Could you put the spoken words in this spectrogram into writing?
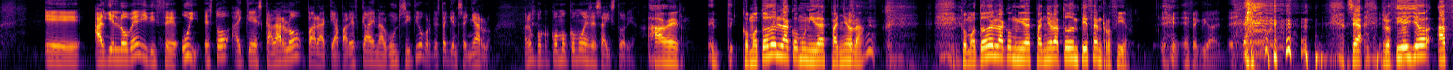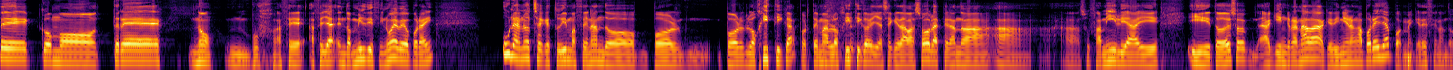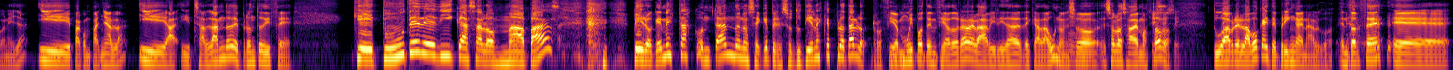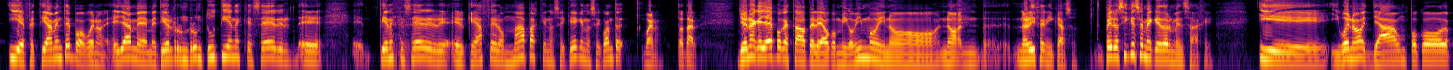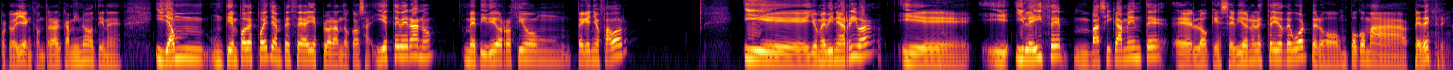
Eh, alguien lo ve y dice, uy, esto hay que escalarlo para que aparezca en algún sitio, porque esto hay que enseñarlo. ¿Vale? Un poco cómo, cómo es esa historia. A ver, como todo en la comunidad española, como todo en la comunidad española, todo empieza en Rocío. Efectivamente. o sea, Rocío y yo hace como tres. No, uf, hace, hace ya en 2019 o por ahí. Una noche que estuvimos cenando por, por logística, por temas logísticos, ella se quedaba sola esperando a, su familia y, y, todo eso aquí en Granada, a que vinieran a por ella, pues me quedé cenando con ella y para acompañarla y, y charlando de pronto dice que tú te dedicas a los mapas, pero ¿qué me estás contando? No sé qué, pero eso tú tienes que explotarlo. Rocío es muy potenciadora de las habilidades de cada uno, eso, eso lo sabemos sí, todos. Sí, sí. Tú abres la boca y te pringa en algo. Entonces, eh, y efectivamente, pues bueno, ella me metió el run run. Tú tienes que ser el, eh, eh, tienes que ser el, el que hace los mapas, que no sé qué, que no sé cuánto. Bueno, total. Yo en aquella época estaba peleado conmigo mismo y no, no, no le hice ni caso. Pero sí que se me quedó el mensaje. Y, y, bueno, ya un poco, porque oye, encontrar el camino tiene... Y ya un, un, tiempo después ya empecé ahí explorando cosas. Y este verano me pidió Rocío un pequeño favor. Y yo me vine arriba y, y, y, le hice básicamente eh, lo que se vio en el State of the World, pero un poco más pedestre.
